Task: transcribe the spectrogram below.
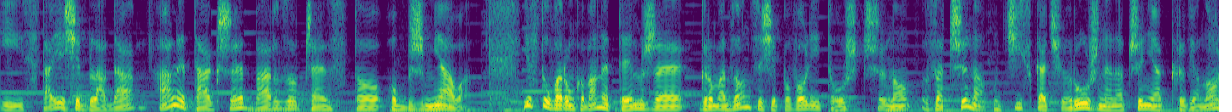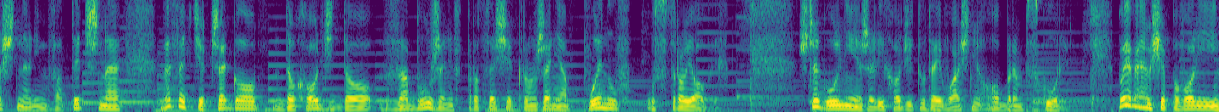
i staje się blada, ale także bardzo często obrzmiała. Jest to uwarunkowane tym, że gromadzący się powoli tłuszcz no, zaczyna uciskać różne naczynia krwionośne, limfatyczne, w efekcie czego dochodzi do zaburzeń w procesie krążenia płynów ustrojowych. szczególnie jeżeli chodzi tutaj właśnie o obręb skóry. Pojawiają się powoli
